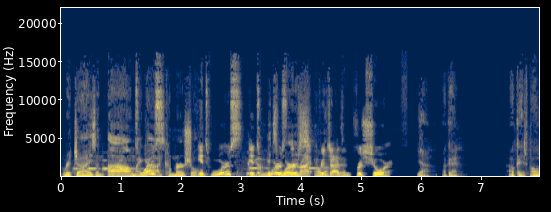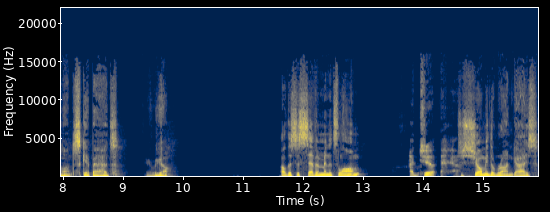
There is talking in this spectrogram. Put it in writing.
Rich Eisen. Oh it's my worse. God. Commercial. It's worse. It's worse, it's worse? than Rich Eisen, for sure. Yeah. Okay. Okay. Hold on. Skip ads. Here we go. Oh, this is seven minutes long? I just just show me the run, guys.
